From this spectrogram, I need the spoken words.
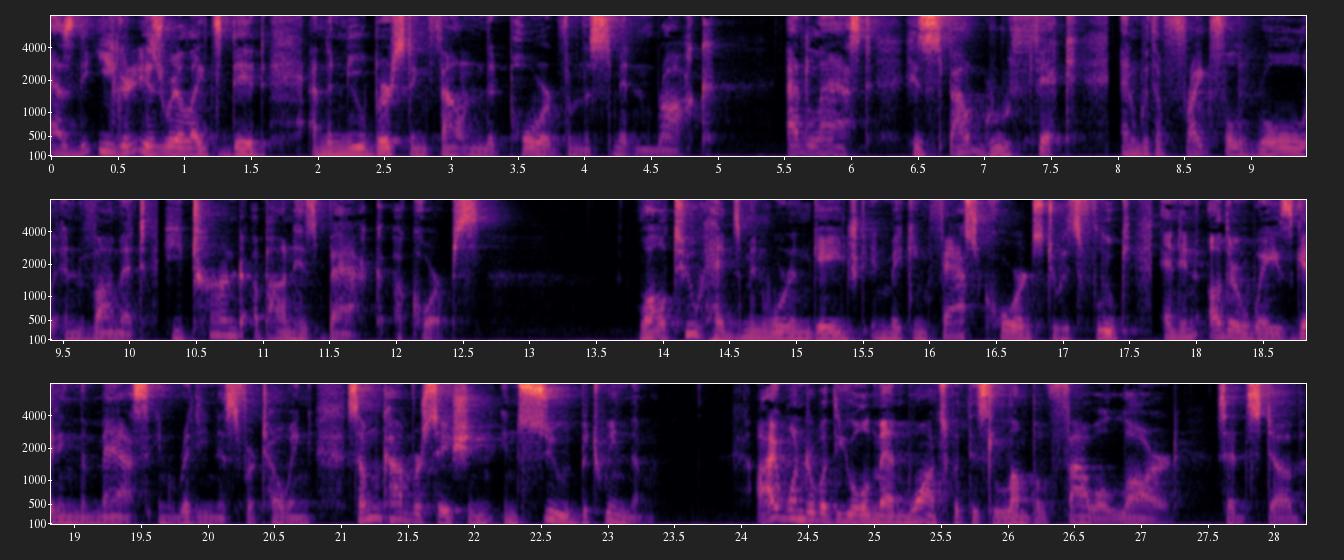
as the eager Israelites did and the new bursting fountain that poured from the smitten rock. At last his spout grew thick, and with a frightful roll and vomit he turned upon his back a corpse. While two headsmen were engaged in making fast cords to his fluke and in other ways getting the mass in readiness for towing, some conversation ensued between them. I wonder what the old man wants with this lump of foul lard, said Stubb,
